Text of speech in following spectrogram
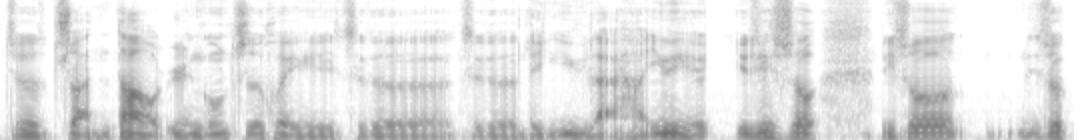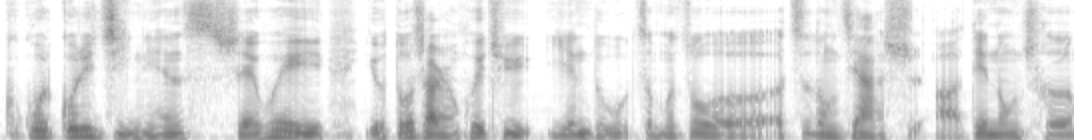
就转到人工智慧这个这个领域来哈。因为有有些时候，你说你说过过去几年，谁会有多少人会去研读怎么做自动驾驶啊，电动车？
